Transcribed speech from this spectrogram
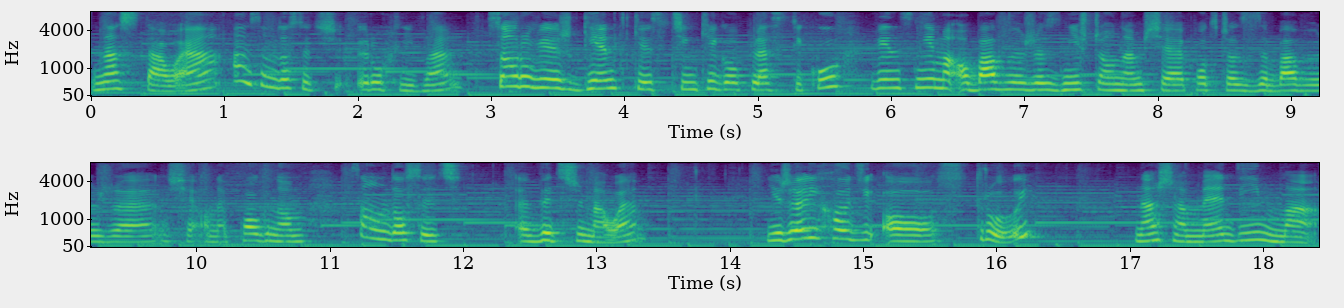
na stałe, ale są dosyć ruchliwe. Są również giętkie z cienkiego plastiku, więc nie ma obawy, że zniszczą nam się podczas zabawy, że się one pogną. Są dosyć e, wytrzymałe. Jeżeli chodzi o strój, nasza Medi ma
